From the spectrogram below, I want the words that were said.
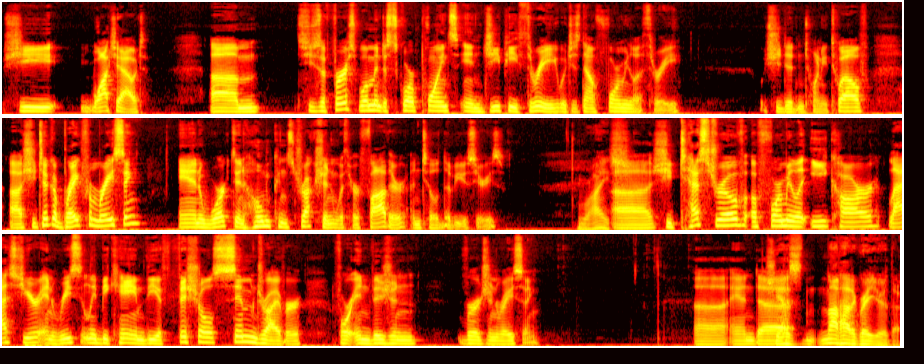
she, watch out. Um, she's the first woman to score points in GP3, which is now Formula 3, which she did in 2012. Uh, she took a break from racing and worked in home construction with her father until W Series. Right. Uh, she test drove a Formula E car last year and recently became the official sim driver for Envision Virgin Racing. Uh, and uh, she has not had a great year though.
